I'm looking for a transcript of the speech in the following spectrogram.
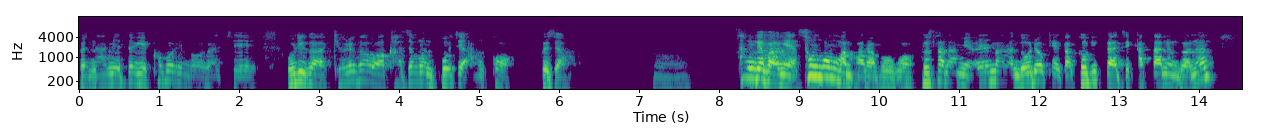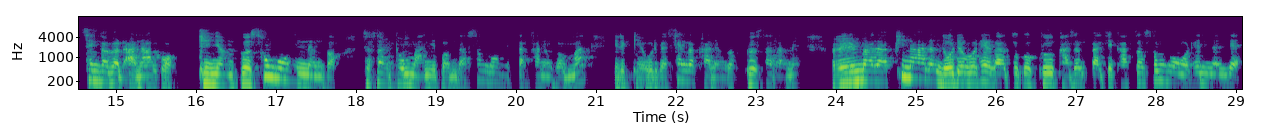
그 남의 떡이 커 보이는 것과 같이 우리가 결과와 과정은 보지 않고, 그죠? 어, 상대방의 성공만 바라보고 그 사람이 얼마나 노력해가 거기까지 갔다는 거는 생각을 안 하고 그냥 그 성공했는 거 저 사람 돈 많이 번다, 성공했다 하는 것만 이렇게 우리가 생각하는 것, 그 사람이 얼마나 피나는 노력을 해가지고 그 과정까지 가서 성공을 했는데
